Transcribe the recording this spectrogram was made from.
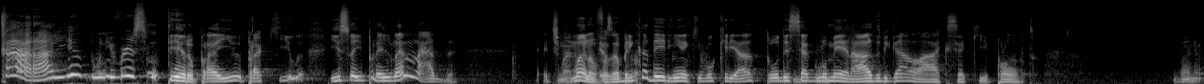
caralha do universo inteiro pra, ir, pra aquilo. Isso aí pra ele não é nada. É tipo, mano, mano vou fazer uma brincadeirinha aqui, vou criar todo esse uhum. aglomerado de galáxia aqui, pronto. Mano,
